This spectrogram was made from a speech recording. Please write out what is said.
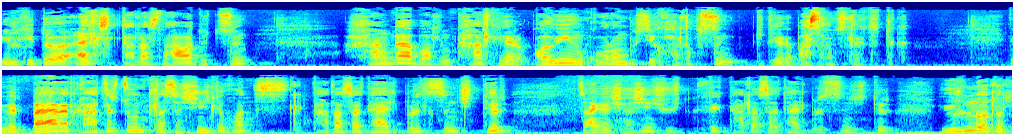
ерөөхдөө аль ч талаас нь хаваад үтсэн хангаа болон таалхээр говийн гурван бүсийг холбосон гэдгээр бас онцлогддог. Ингээд байгаль газар зүүн талаас шинжлэх ухааны талаас тайлбарлсан ч тэр за ингээд шашин шүтлэг талаас тайлбарлсан ч тэр ер нь бол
